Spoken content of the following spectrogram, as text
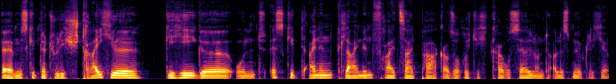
Ähm, es gibt natürlich Streichelgehege und es gibt einen kleinen Freizeitpark, also richtig Karussell und alles Mögliche.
